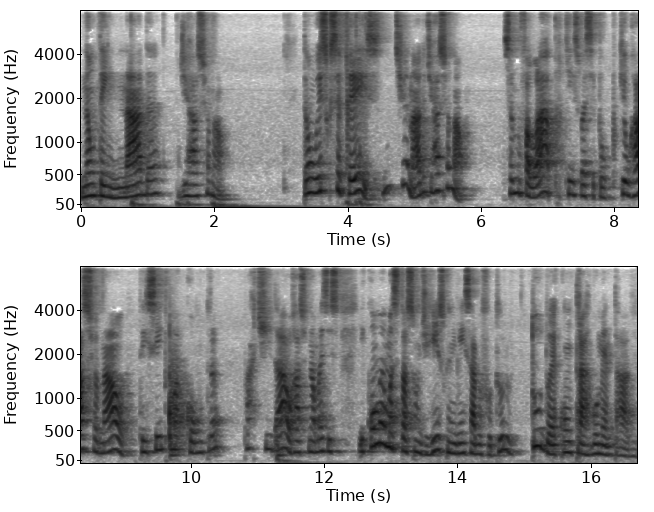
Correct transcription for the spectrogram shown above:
Não tem nada de racional. Então, isso que você fez não tinha nada de racional. Você não falou, ah, porque isso vai ser Porque o racional tem sempre uma contrapartida. Ah, o racional, mas isso. E como é uma situação de risco, ninguém sabe o futuro, tudo é contra-argumentável.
